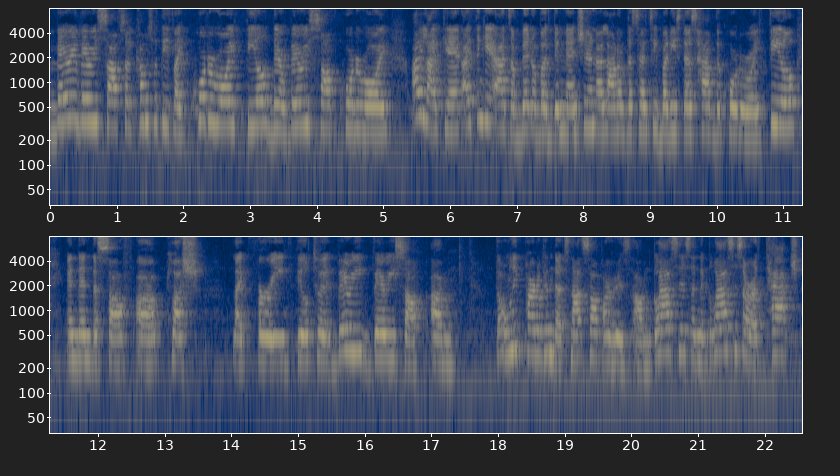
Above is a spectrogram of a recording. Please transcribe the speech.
Very, very soft. So it comes with these like corduroy feel. They're very soft corduroy. I like it. I think it adds a bit of a dimension. A lot of the Scentsy Buddies does have the corduroy feel and then the soft uh, plush like furry feel to it. Very, very soft. Um, the only part of him that's not soft are his um, glasses and the glasses are attached,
